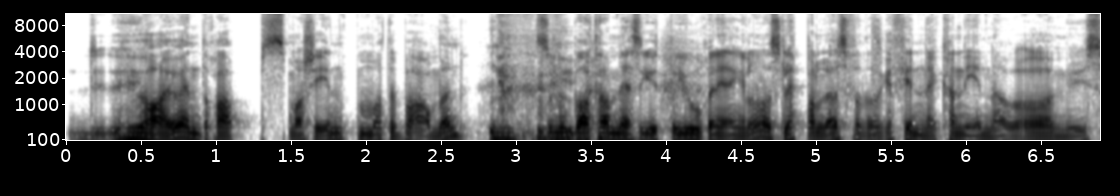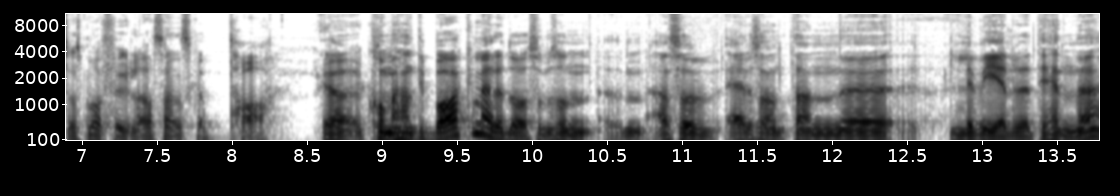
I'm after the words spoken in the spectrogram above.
du, Hun har jo en drapsmaskin på en måte på armen, som hun bare tar med seg ut på jorden i England og slipper den løs for at han skal finne kaniner og mus og småfugler som han skal ta. Ja, kommer han tilbake med det da? Som sånn, altså, er det sånn at han uh, leverer det til henne,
